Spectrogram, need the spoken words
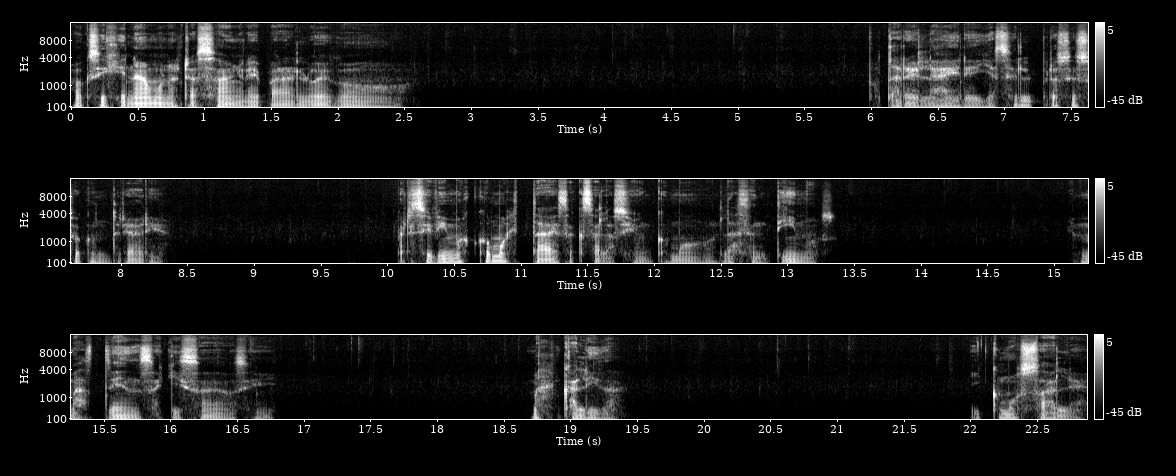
Oxigenamos nuestra sangre para luego botar el aire y hacer el proceso contrario percibimos cómo está esa exhalación, cómo la sentimos. más densa quizás, y más cálida. ¿Y cómo sale?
